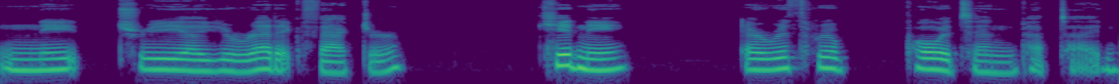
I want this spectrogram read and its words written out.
natriuretic factor, kidney, erythropoietin peptide.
